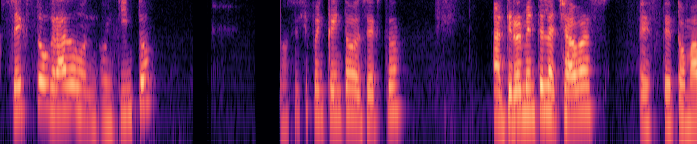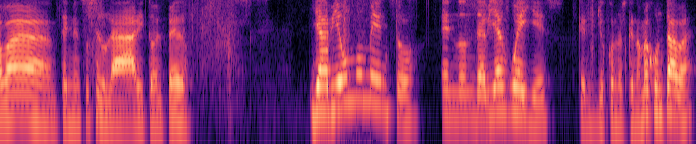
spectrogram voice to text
sexto grado o en, quinto, no sé si fue en quinto o en sexto, anteriormente las chavas este, tomaban, tenían su celular y todo el pedo. Y había un momento en donde había güeyes que yo con los que no me juntaba,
